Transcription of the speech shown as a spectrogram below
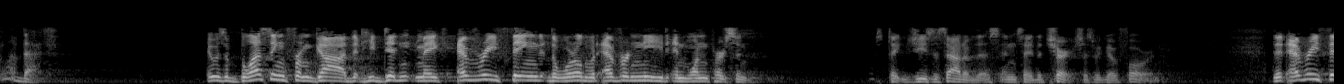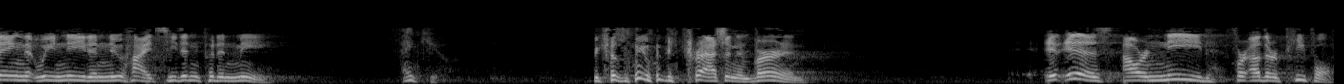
I love that. It was a blessing from God that He didn't make everything that the world would ever need in one person. Let's take Jesus out of this and say the church as we go forward. That everything that we need in new heights, He didn't put in me. Thank you. Because we would be crashing and burning. It is our need for other people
